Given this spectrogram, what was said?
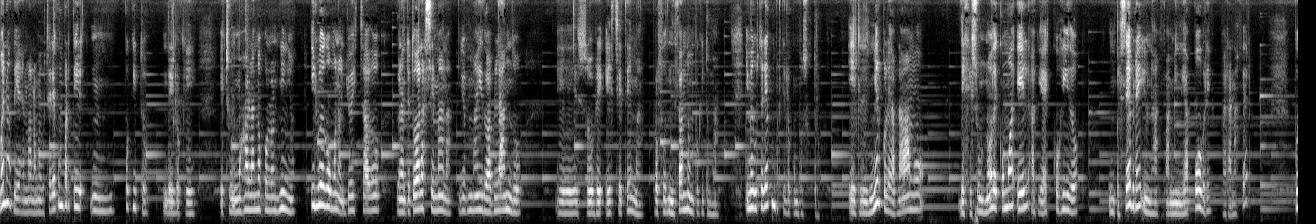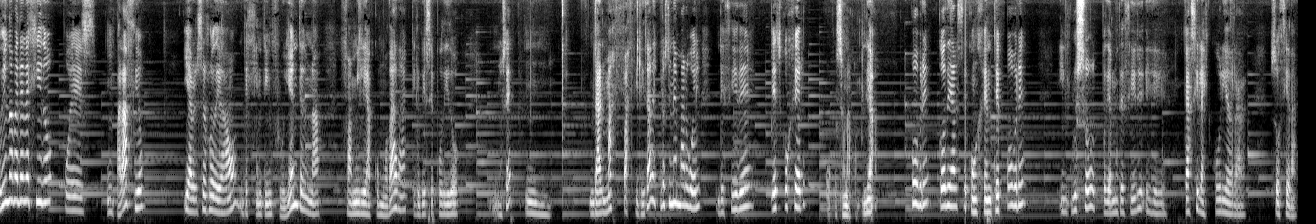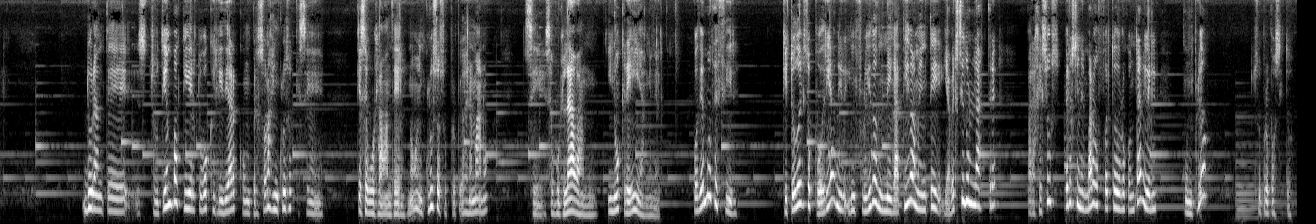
Buenos días, hermanos. Me gustaría compartir un poquito de lo que estuvimos hablando con los niños. Y luego, bueno, yo he estado durante toda la semana, Dios me ha ido hablando eh, sobre este tema, profundizando un poquito más. Y me gustaría compartirlo con vosotros. El miércoles hablábamos de Jesús, ¿no? De cómo él había escogido un pesebre y una familia pobre para nacer. Pudiendo haber elegido, pues, un palacio y haberse rodeado de gente influyente, de una familia acomodada que le hubiese podido, no sé, mm, dar más facilidades, pero sin embargo él decide escoger pues, una familia pobre, codearse con gente pobre, incluso podríamos decir eh, casi la escoria de la sociedad. Durante su tiempo aquí él tuvo que lidiar con personas incluso que se que se burlaban de él, ¿no? Incluso sus propios hermanos se, burlaban y no creían en él. Podríamos decir que todo eso podría haber influido negativamente y haber sido un lastre para Jesús, pero sin embargo fue todo lo contrario, él cumplió su propósito.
